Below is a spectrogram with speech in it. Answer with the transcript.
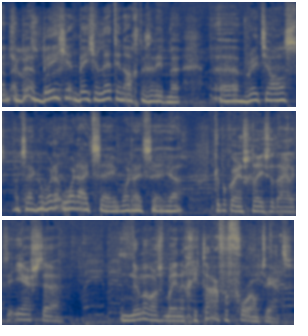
een, een, een, beetje, een beetje Latin-achtig ritme. Uh, Ray Charles, wat zei ik nou? What, what I'd say, what I'd say, ja. Ik heb ook al eens gelezen dat eigenlijk de eerste nummer was waarin een gitaar vervormd werd.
